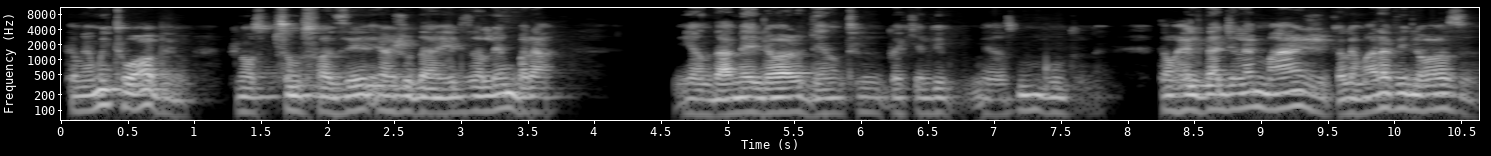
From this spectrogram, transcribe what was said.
Então é muito óbvio que nós precisamos fazer é ajudar eles a lembrar e andar melhor dentro daquele mesmo mundo. Né? Então a realidade ela é mágica, ela é maravilhosa.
